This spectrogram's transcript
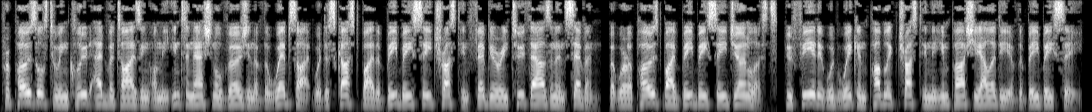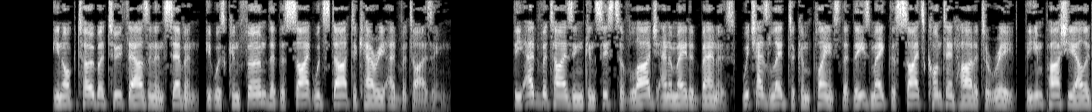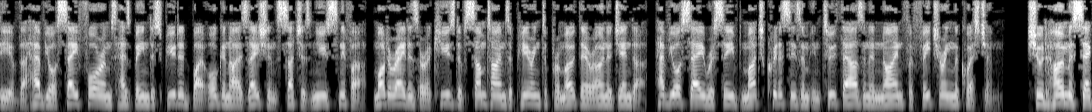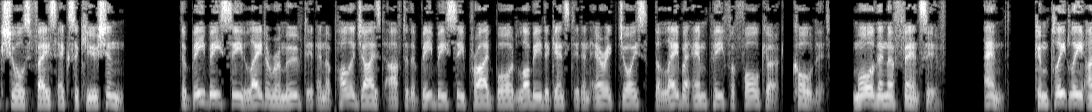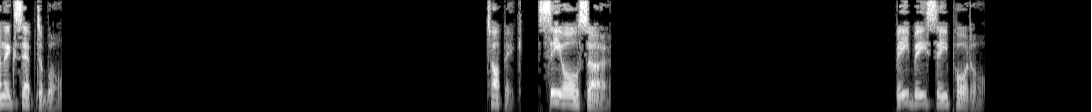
Proposals to include advertising on the international version of the website were discussed by the BBC Trust in February 2007, but were opposed by BBC journalists, who feared it would weaken public trust in the impartiality of the BBC. In October 2007, it was confirmed that the site would start to carry advertising. The advertising consists of large animated banners, which has led to complaints that these make the site's content harder to read. The impartiality of the Have Your Say forums has been disputed by organizations such as News Sniffer. Moderators are accused of sometimes appearing to promote their own agenda. Have Your Say received much criticism in 2009 for featuring the question, Should homosexuals face execution? The BBC later removed it and apologised after the BBC Pride Board lobbied against it and Eric Joyce, the Labour MP for Falkirk, called it, "...more than offensive," and "...completely unacceptable." See also. BBC portal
